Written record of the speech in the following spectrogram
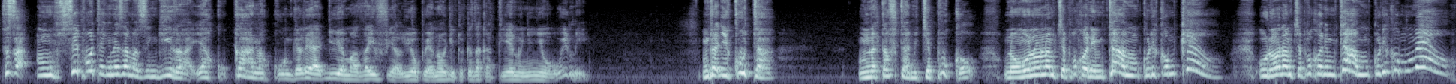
sasa msipotengeneza mazingira ya kukaa na kuongelea juu ya madhaifu yaliyopo yanayojitokeza kati yenu nyinyi wawili mtajikuta mnatafuta michepuko. Na unaona mchepuko ni mtamu kuliko mkeo. Unaona mchepuko ni mtamu kuliko mumeo.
